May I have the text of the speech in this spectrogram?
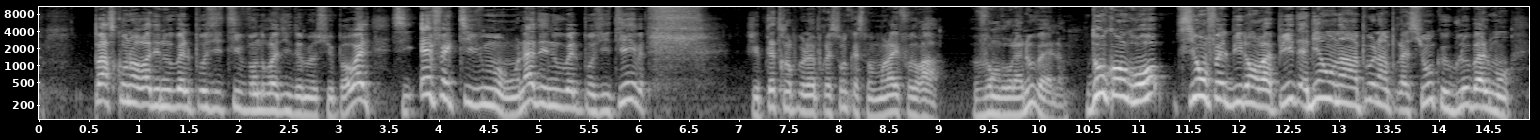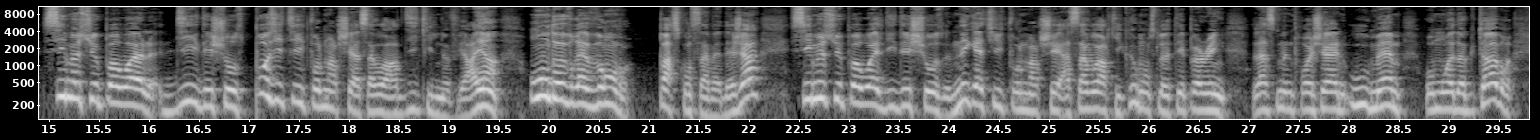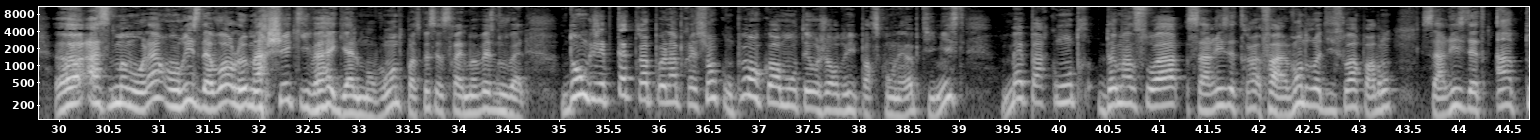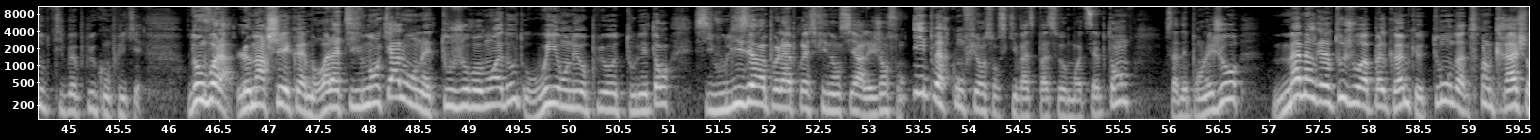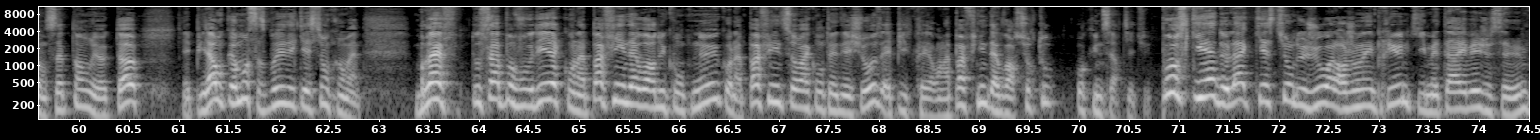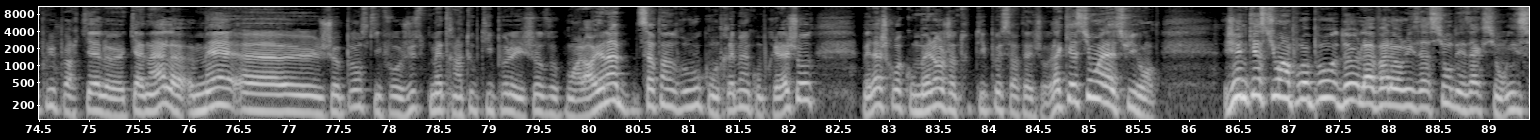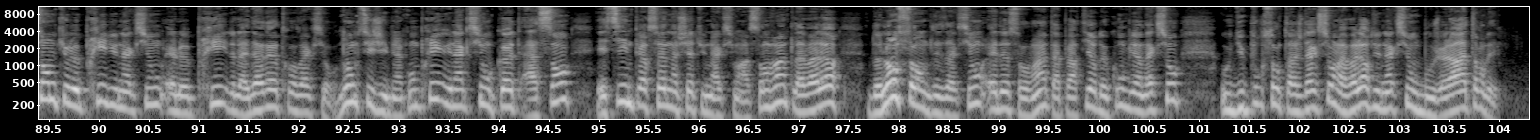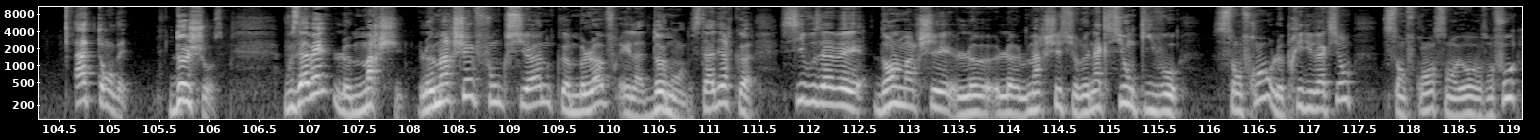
parce qu'on aura des nouvelles positives vendredi de Monsieur Powell, si effectivement on a des nouvelles positives, j'ai peut-être un peu l'impression qu'à ce moment-là, il faudra vendre la nouvelle. Donc en gros, si on fait le bilan rapide, eh bien on a un peu l'impression que globalement, si Monsieur Powell dit des choses positives pour le marché, à savoir dit qu'il ne fait rien, on devrait vendre parce qu'on savait déjà. Si Monsieur Powell dit des choses négatives pour le marché, à savoir qu'il commence le tapering la semaine prochaine ou même au mois d'octobre, euh, à ce moment-là, on risque d'avoir le marché qui va également vendre parce que ce serait une mauvaise nouvelle. Donc j'ai peut-être un peu l'impression qu'on peut encore monter aujourd'hui parce qu'on est optimiste, mais par contre, demain soir, ça risque d'être, enfin vendredi soir, pardon, ça risque d'être un tout petit peu plus compliqué. Donc voilà, le marché est quand même relativement calme, on est toujours au mois d'août, oui on est au plus haut de tous les temps, si vous lisez un peu la presse financière, les gens sont hyper confiants sur ce qui va se passer au mois de septembre, ça dépend les jours, mais malgré tout je vous rappelle quand même que tout le monde attend le crash en septembre et octobre, et puis là on commence à se poser des questions quand même. Bref, tout ça pour vous dire qu'on n'a pas fini d'avoir du contenu, qu'on n'a pas fini de se raconter des choses, et puis qu'on n'a pas fini d'avoir surtout aucune certitude. Pour ce qui est de la question du jour, alors j'en ai pris une qui m'est arrivée, je sais même plus par quel euh, canal, mais euh, je pense qu'il faut juste mettre un tout petit peu les choses au point. Alors il y en a certains d'entre vous qui ont très bien compris la chose, mais là je crois qu'on mélange un tout petit peu certaines choses. La question est la suivante. J'ai une question à propos de la valorisation des actions. Il semble que le prix d'une action est le prix de la dernière transaction. Donc si j'ai bien compris, une action cote à 100 et si une personne achète une action à 120, la valeur de l'ensemble des actions est de 120. À partir de combien d'actions ou du pourcentage d'actions la valeur d'une action bouge? Alors attendez. Attendez. Deux choses. Vous avez le marché. Le marché fonctionne comme l'offre et la demande. C'est-à-dire que si vous avez dans le marché le, le marché sur une action qui vaut 100 francs, le prix d'une action, 100 francs, 100 euros, on s'en fout,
